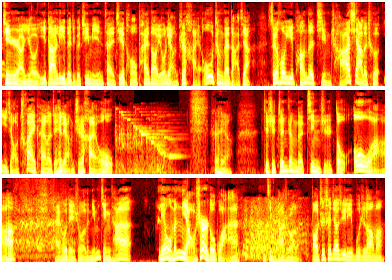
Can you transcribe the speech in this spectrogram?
近日啊，有意大利的这个居民在街头拍到有两只海鸥正在打架，随后，一旁的警察下了车，一脚踹开了这两只海鸥。哎呀，这是真正的禁止斗殴啊！海鸥得说了，你们警察连我们鸟事儿都管。警察说了，保持社交距离，不知道吗？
